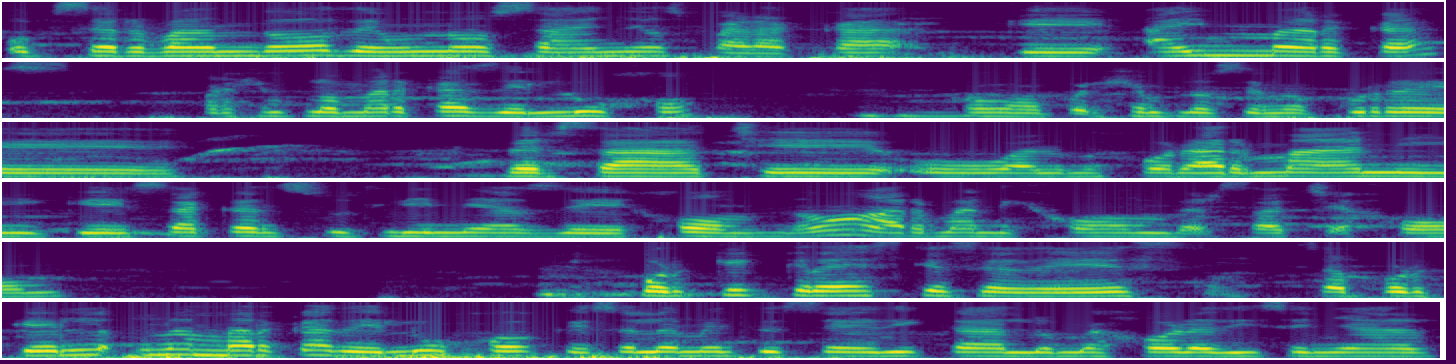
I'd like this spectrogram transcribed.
observando de unos años para acá que hay marcas, por ejemplo, marcas de lujo, como por ejemplo se me ocurre Versace o a lo mejor Armani, que sacan sus líneas de home, ¿no? Armani Home, Versace Home. ¿Por qué crees que se dé esto? O sea, ¿por qué una marca de lujo que solamente se dedica a lo mejor a diseñar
